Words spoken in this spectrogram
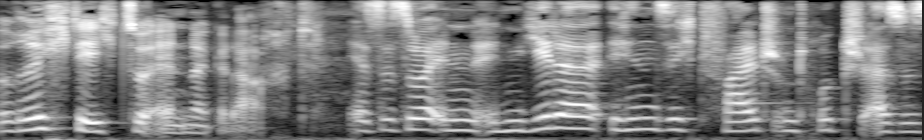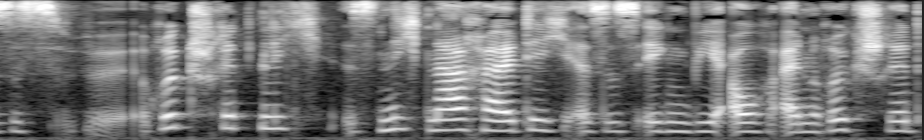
richtig zu Ende gedacht. Es ist so in, in jeder Hinsicht falsch und rückschrittlich. Also es ist äh, rückschrittlich, ist nicht nachhaltig, es ist irgendwie auch ein Rückschritt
